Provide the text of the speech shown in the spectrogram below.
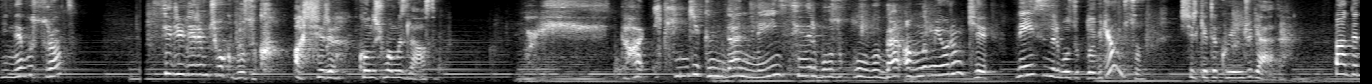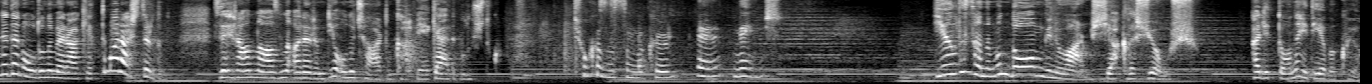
Ne bu surat? Sinirlerim çok bozuk. Aşırı. Konuşmamız lazım. Daha ikinci günden neyin sinir bozukluğu bu ben anlamıyorum ki. Neyin sinir bozukluğu biliyor musun? Şirkete kuyumcu geldi. Ben de neden olduğunu merak ettim, araştırdım. Zehra'nın ağzını ararım diye onu çağırdım kahveye. Geldi buluştuk. Çok hızlısın bakıyorum. Ee, neymiş? Yıldız Hanım'ın doğum günü varmış, yaklaşıyormuş. Halit de ona hediye bakıyor.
